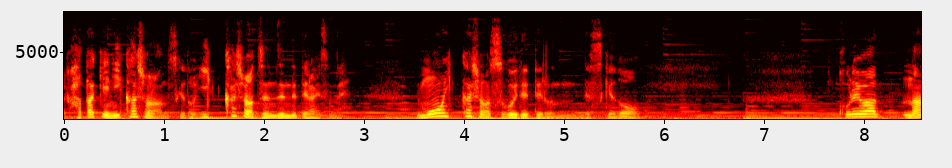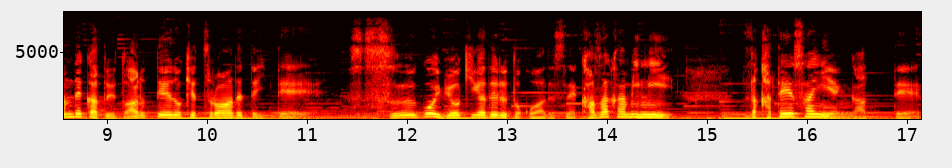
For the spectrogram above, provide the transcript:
畑2箇所なんですけど1箇所は全然出てないですよねもう1箇所はすごい出てるんですけどこれは何でかというとある程度結論は出ていてすごい病気が出るとこはですね風上に実は家庭菜園があって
